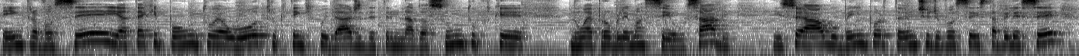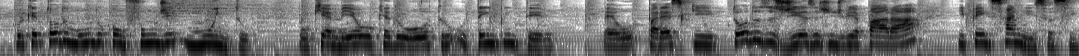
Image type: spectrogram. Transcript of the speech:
entra você e até que ponto é o outro que tem que cuidar de determinado assunto, porque não é problema seu, sabe? Isso é algo bem importante de você estabelecer, porque todo mundo confunde muito o que é meu, o que é do outro o tempo inteiro. É, parece que todos os dias a gente devia parar e pensar nisso assim.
